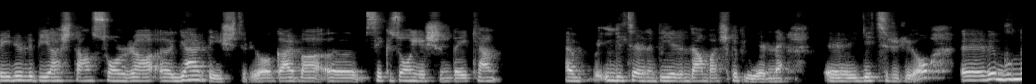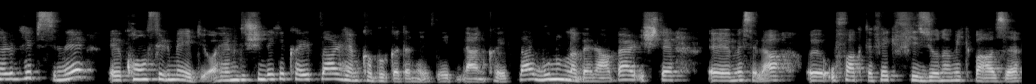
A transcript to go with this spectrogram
belirli bir yaştan sonra e, yer değiştiriyor. Galiba e, 8-10 yaşındayken İngiltere'nin bir yerinden başka bir yerine e, getiriliyor e, ve bunların hepsini e, konfirme ediyor. Hem dişindeki kayıtlar hem kaburgadan elde edilen kayıtlar. Bununla beraber işte e, mesela e, ufak tefek fizyonomik bazı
